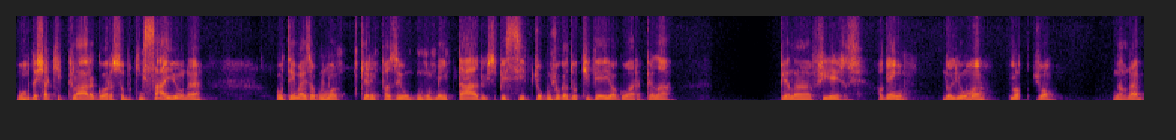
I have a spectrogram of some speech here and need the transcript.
vamos deixar aqui claro agora sobre quem saiu, né? Ou tem mais alguma. Querem fazer algum comentário específico de algum jogador que veio agora pela, pela Free Agency? Alguém? Dou-lhe uma? Não. João? Não, né?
